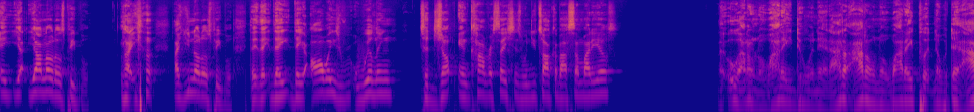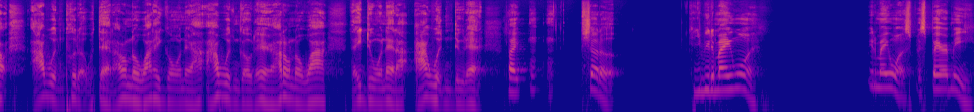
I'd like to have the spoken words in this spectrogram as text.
and y- y'all know those people. Like, like you know those people. They, they they they always willing to jump in conversations when you talk about somebody else. Like, oh, I don't know why they doing that. I don't I don't know why they putting up with that. I I wouldn't put up with that. I don't know why they going there. I, I wouldn't go there. I don't know why they doing that. I, I wouldn't do that. Like, mm, mm, shut up. Can you be the main one? Be the main one. Spare me.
